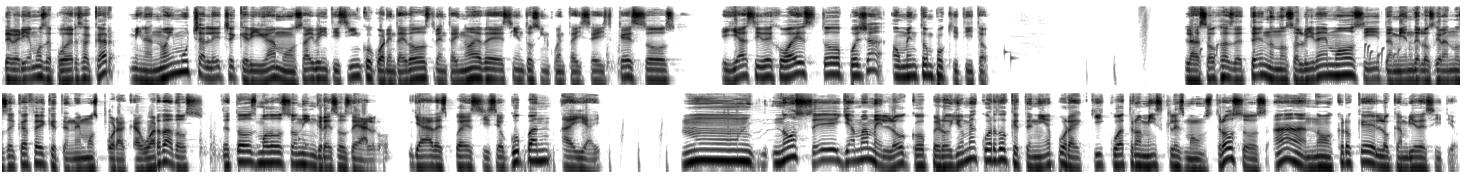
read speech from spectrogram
deberíamos de poder sacar. Mira, no hay mucha leche que digamos, hay 25, 42, 39, 156 quesos. Y ya si dejo esto, pues ya aumenta un poquitito. Las hojas de té no nos olvidemos y también de los granos de café que tenemos por acá guardados. De todos modos son ingresos de algo. Ya después si se ocupan, ahí hay. Mmm, no sé, llámame loco, pero yo me acuerdo que tenía por aquí cuatro miscles monstruosos. Ah, no, creo que lo cambié de sitio.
